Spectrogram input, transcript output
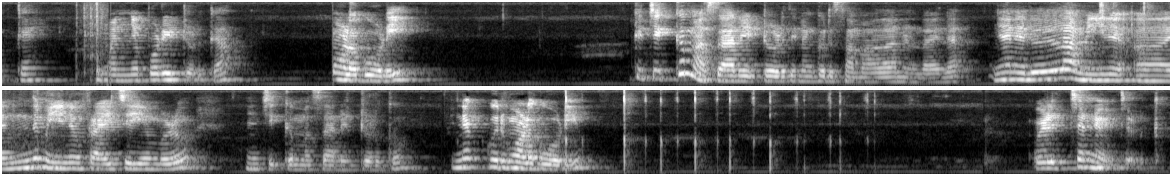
ഓക്കെ. മഞ്ഞപ്പൊടി ഇട്ട് കൊടുക്കാം. മുളക് പൊടി. ചിക്കൻ മസാല ഇട്ട് കൊടുത്ത് എനിക്കൊരു സമാധാനം ഉണ്ടായില്ല. ഞാൻ എല്ലാ മീൻ എന്ത് മീനും ഫ്രൈ ചെയ്യുമ്പോഴും ഞാൻ ചിക്കൻ മസാല ഇട്ട് കൊടുക്കും. പിന്നെ കുരുമുളക് പൊടിയും വെളിച്ചെണ്ണ ഒഴിച്ച് കൊടുക്കുക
